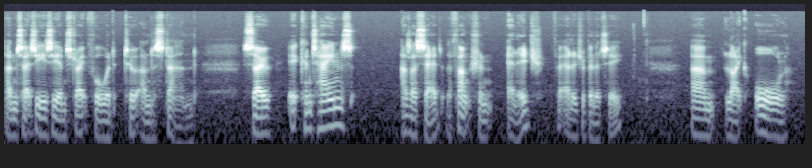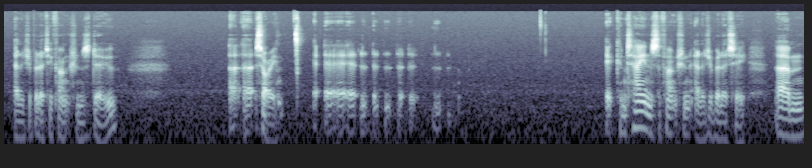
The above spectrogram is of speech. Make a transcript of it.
and so it's easy and straightforward to understand. So it contains, as I said, the function ELIGE for eligibility um, like all eligibility functions do. Uh, uh, sorry, it contains the function eligibility because um,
